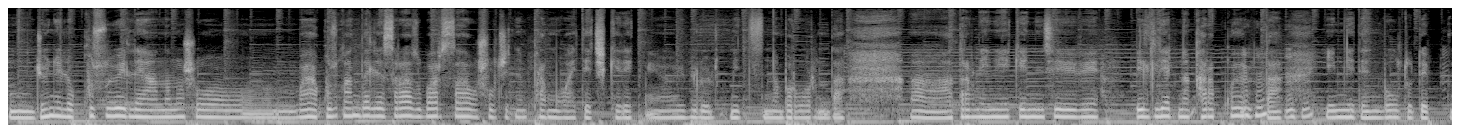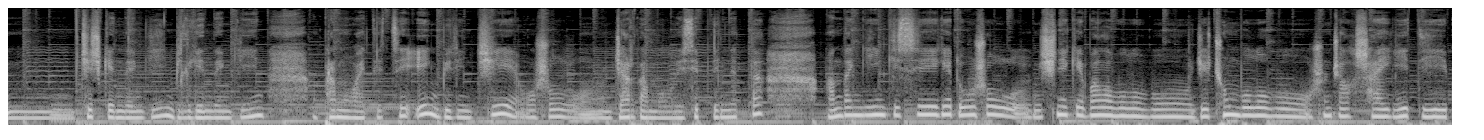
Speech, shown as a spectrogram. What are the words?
жөн эле кузуп эле анан ошо баягы кузганда эле сразу барса ошол жерден промывать этиш керек э, үй бүлөлүк медицина борборунда отравление экенинин себеби белгилерине карап коет да. эмнеден болду деп чечкенден кийин билгенден кийин промывать этсе эң биринчи ошол жардам болуп эсептелинет да. Андан кийинкиси эгерде ошол кичинекей бала болобу же чоң болобу ушунчалык шай кетип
